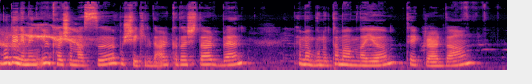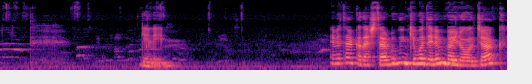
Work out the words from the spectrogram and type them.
Modelimin ilk aşaması bu şekilde arkadaşlar. Ben hemen bunu tamamlayayım. Tekrardan geleyim. Evet arkadaşlar bugünkü modelim böyle olacak.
